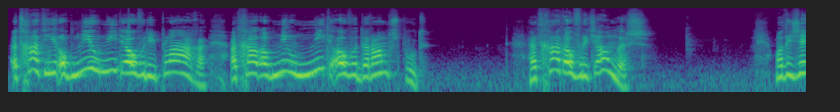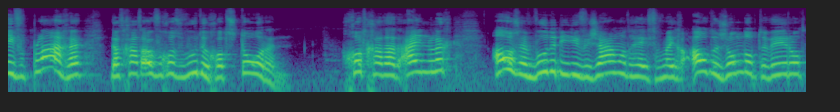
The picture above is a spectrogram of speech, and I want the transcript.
Het gaat hier opnieuw niet over die plagen. Het gaat opnieuw niet over de rampspoed. Het gaat over iets anders. Want die zeven plagen, dat gaat over Gods woede, Gods toren. God gaat uiteindelijk al zijn woede die hij verzameld heeft vanwege al de zonden op de wereld,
